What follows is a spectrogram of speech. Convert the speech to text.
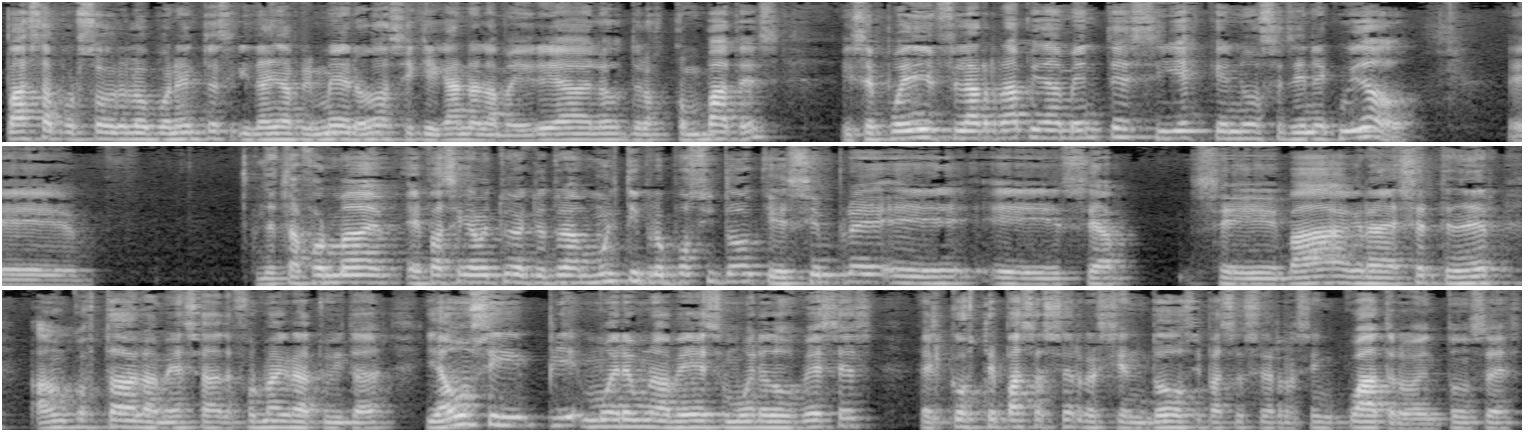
pasa por sobre los oponentes y daña primero, así que gana la mayoría de los, combates. Y se puede inflar rápidamente si es que no se tiene cuidado. Eh, de esta forma es básicamente una criatura multipropósito que siempre se, se va a agradecer tener a un costado de la mesa de forma gratuita. Y aún si muere una vez o muere dos veces, el coste pasa a ser recién 2 y pasa a ser recién 4. Entonces,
